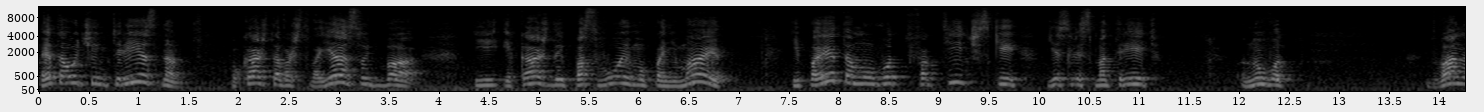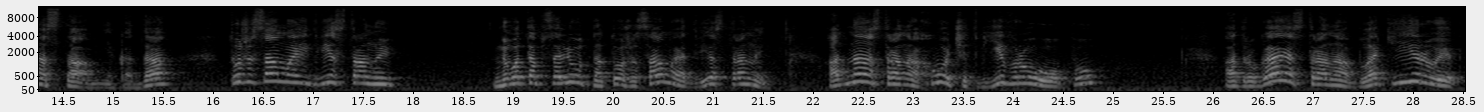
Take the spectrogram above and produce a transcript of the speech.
это очень интересно. У каждого же своя судьба. И, и каждый по-своему понимает, и поэтому вот фактически, если смотреть, ну вот, два наставника, да, то же самое и две страны. Ну вот абсолютно то же самое две страны. Одна страна хочет в Европу, а другая страна блокирует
